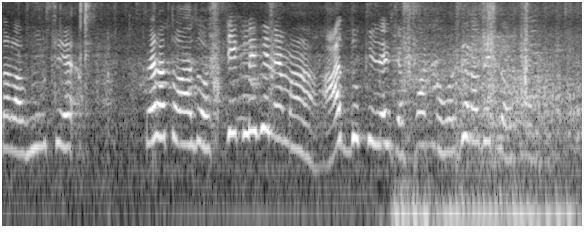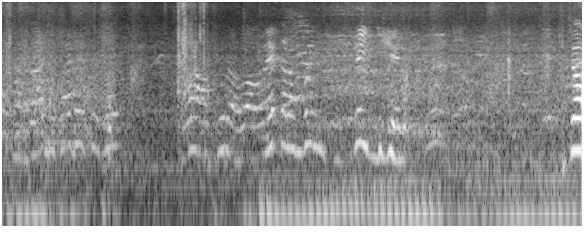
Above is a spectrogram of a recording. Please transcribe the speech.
તળાવ શું છે. પહેલાં તો આ જો સ્ટીક લીધી ને એમાં હાથ દુખી જાય છે ફોનનો વજન જ એટલો જો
